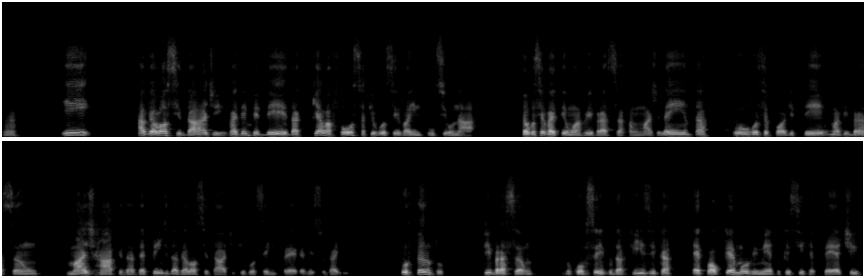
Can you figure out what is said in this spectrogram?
Né? E a velocidade vai depender daquela força que você vai impulsionar. Então, você vai ter uma vibração mais lenta, ou você pode ter uma vibração mais rápida, depende da velocidade que você emprega nisso daí. Portanto, Vibração, no conceito da física, é qualquer movimento que se repete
